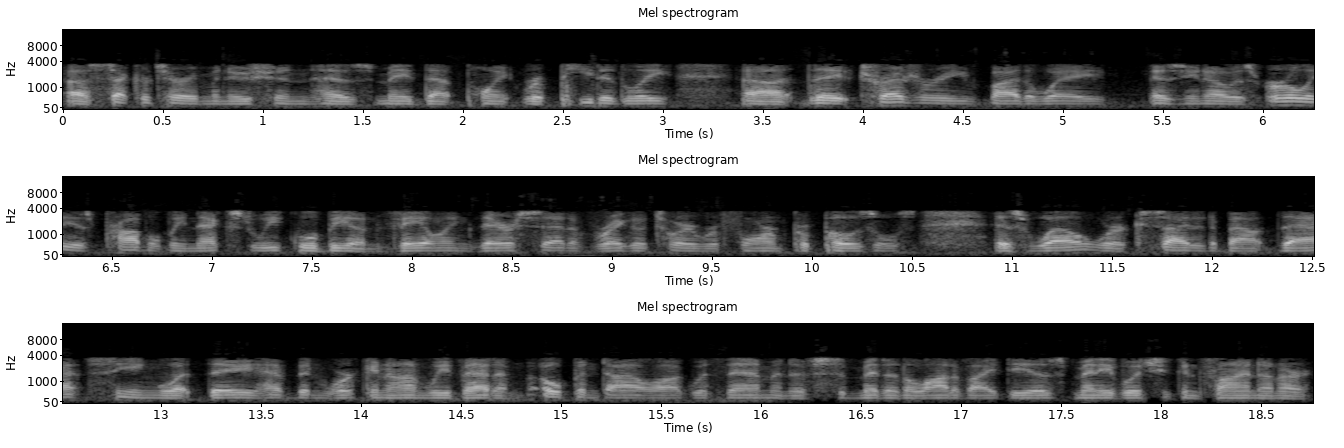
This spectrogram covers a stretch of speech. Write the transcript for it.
Uh, Secretary Mnuchin has made that point repeatedly. Uh, the Treasury, by the way, as you know, as early as probably next week, will be unveiling their set of regulatory reform proposals as well. We're excited about that, seeing what they have been working on. We've had an open dialogue with them and have submitted a lot of ideas, many of which you can find on our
